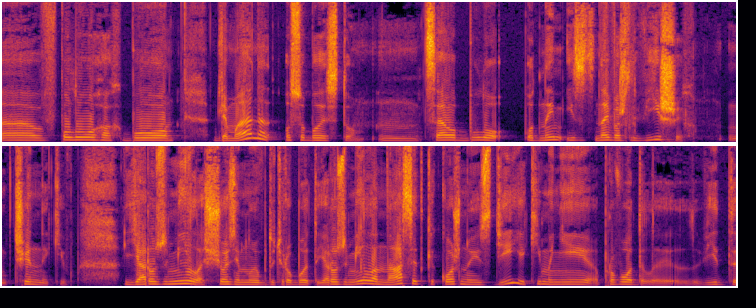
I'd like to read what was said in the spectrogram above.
е, в пологах. Бо для мене особисто це було одним із найважливіших чинників. Я розуміла, що зі мною будуть робити. Я розуміла наслідки кожної з дій, які мені проводили від.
